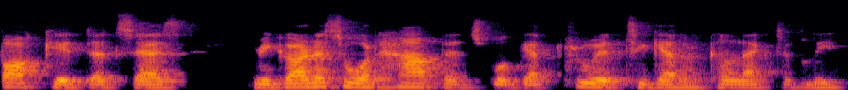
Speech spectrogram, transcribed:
bucket that says regardless of what happens, we'll get through it together collectively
